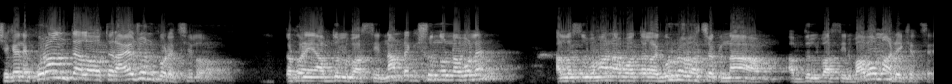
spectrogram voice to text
সেখানে কোরআন তেলাওয়াতের আয়োজন করেছিল, তখন এই আব্দুল বাসির নামটা কি সুন্দর না বলেন? আল্লাহ তাআলার গুণবাচক নাম। আব্দুল বাসির বাবা মা রেখেছে।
